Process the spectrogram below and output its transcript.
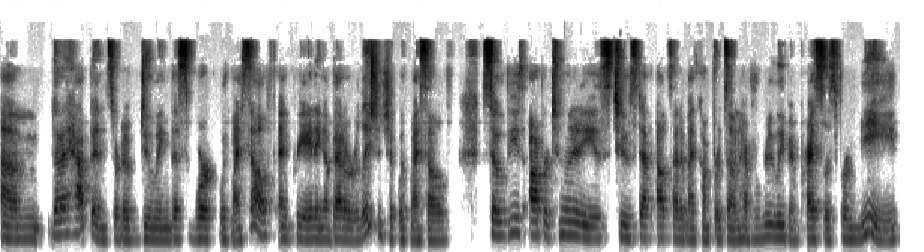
um, that I have been sort of doing this work with myself and creating a better relationship with myself so these opportunities to step outside of my comfort zone have really been priceless for me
